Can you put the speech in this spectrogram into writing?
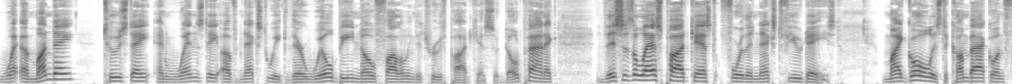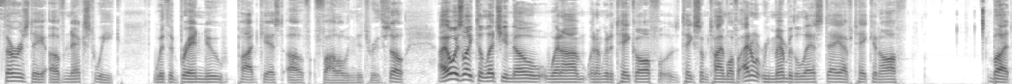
uh, Monday Tuesday and Wednesday of next week, there will be no Following the Truth podcast. So don't panic. This is the last podcast for the next few days. My goal is to come back on Thursday of next week with a brand new podcast of Following the Truth. So I always like to let you know when I'm when I'm going to take off, take some time off. I don't remember the last day I've taken off but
